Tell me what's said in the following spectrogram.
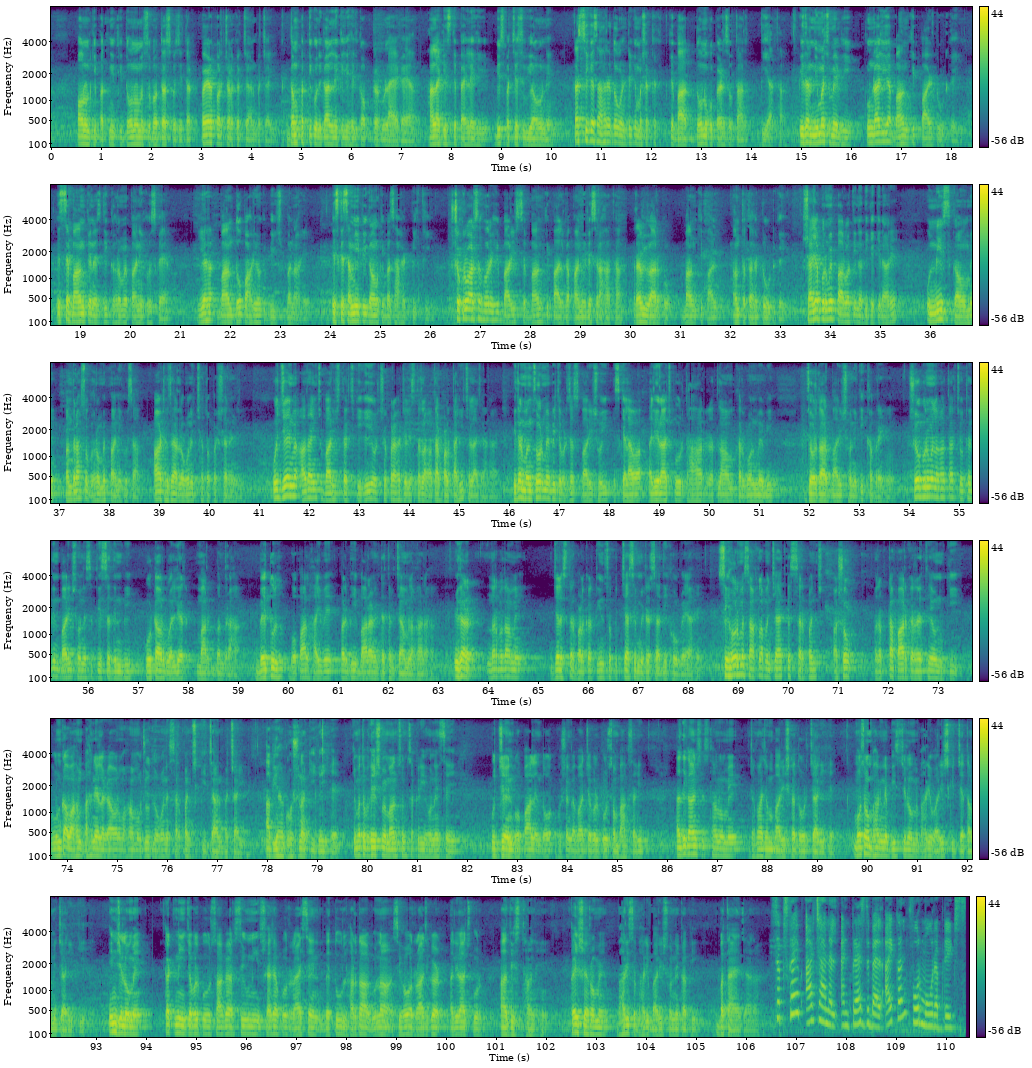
और उनकी पत्नी थी। दोनों ने सुबह 10 बजे तक पेड़ पर चढ़कर जान बचाई। दंपत्ति को निकालने के लिए हेलीकॉप्टर बुलाया गया। हालाँकि इसके पहले ही 20-25 युवाओं ने रस्सी के सहारे दो घंटे की मशक्कत के बाद दोनों को पेड़ से उतार दिया था। इधर नीमच में भी कुंडालिया बाँध की पाल टूट गई। इससे बाँध के नज़दीक घरों में पानी घुस गया। यह बाँध दो पहाड़ियों के बीच बना है। इसके समीप ही गाँव की बसाहट भी थी। शुक्रवार से हो रही बारिश से बाँध की पाल का पानी रिस रहा था। रविवार को बाँध की पाल अंततः टूट गई। शाजापुर में पार्वती नदी के किनारे 19 गाँवों में 1500 घरों में पानी घुसा। 8000 लोगों ने छतों पर शरण ली। उज्जैन में आधा इंच बारिश दर्ज की गई और छिपरा का जलस्तर लगातार बढ़ता ही चला जा रहा है। इधर मंदसौर में भी ज़बरदस्त बारिश हुई। इसके अलावा अलीराजपुर, धार, रतलाम, खरगोन में भी जोरदार बारिश होने की खबरें हैं। श्योपुर में लगातार चौथे दिन बारिश होने से तीसरे दिन भी कोटा और ग्वालियर मार्ग बंद रहा। बैतुल, भोपाल हाईवे पर भी 12 घंटे तक जाम लगा रहा। इधर नर्मदा में जलस्तर बढ़कर तीन मीटर से अधिक हो गया है। सीहोर में साखला पंचायत के सरपंच अशोक रपटा पार कर रहे थे। उनकी, उनका वाहन बहने लगा और वहाँ मौजूद लोगों ने सरपंच की जान बचाई। अब यह घोषणा की गई है कि मध्य प्रदेश में मानसून सक्रिय होने से उज्जैन, भोपाल, इंदौर, होशंगाबाद, जबलपुर संभाग सहित अधिकांश स्थानों में झमाझम बारिश का दौर जारी है। मौसम विभाग ने 20 जिलों में भारी बारिश की चेतावनी जारी की है। इन जिलों में कटनी, जबलपुर, सागर, सिवनी, शाजापुर, रायसेन, बैतूल, हरदा, गुना, सीहोर, राजगढ़, अलीराजपुर आदि स्थान हैं कई शहरों में भारी से भारी बारिश होने का भी बताया जा रहा है subscribe our channel and press the bell icon for more updates.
